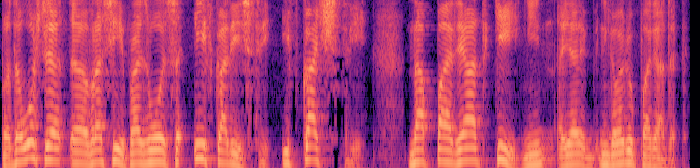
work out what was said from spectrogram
Продовольствие э, в России производится и в количестве, и в качестве, на порядки, не, я не говорю порядок,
